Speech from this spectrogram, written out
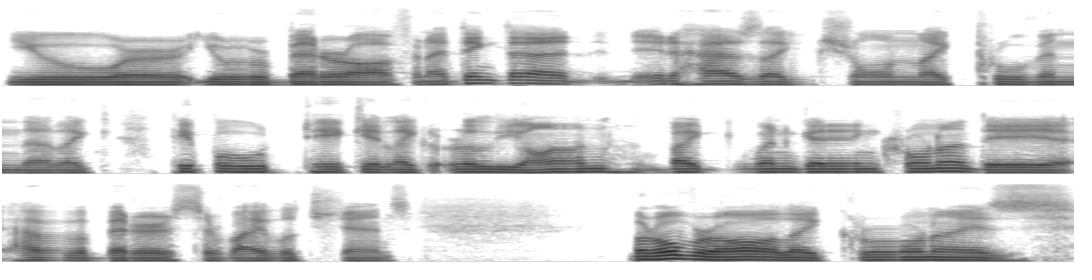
you were you were better off. And I think that it has like shown like proven that like people who take it like early on by when getting corona, they have a better survival chance. But overall, like corona is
